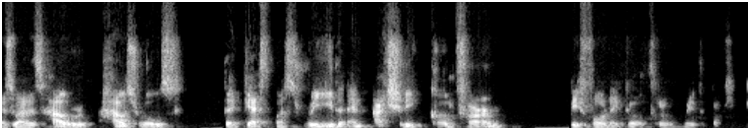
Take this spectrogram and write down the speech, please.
as well as how, house rules that guests must read and actually confirm before they go through with the booking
